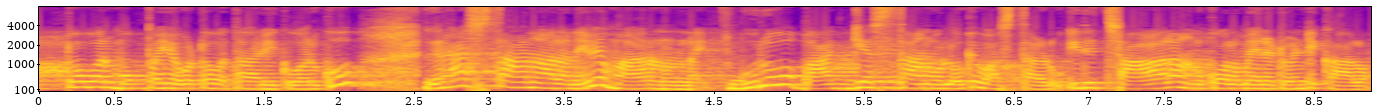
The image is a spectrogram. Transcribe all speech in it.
అక్టోబర్ ముప్పై ఒకటవ తారీఖు వరకు గ్రహస్థానాలు అనేవి మారనున్నాయి. గురువు భాగ్యస్థానంలోకి వస్తాడు. ఇది చాలా అనుకూలమైనటువంటి కాలం.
